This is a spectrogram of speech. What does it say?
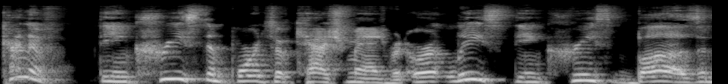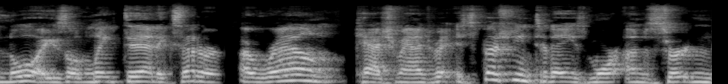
kind of the increased importance of cash management, or at least the increased buzz and noise on LinkedIn, et cetera, around cash management, especially in today's more uncertain,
